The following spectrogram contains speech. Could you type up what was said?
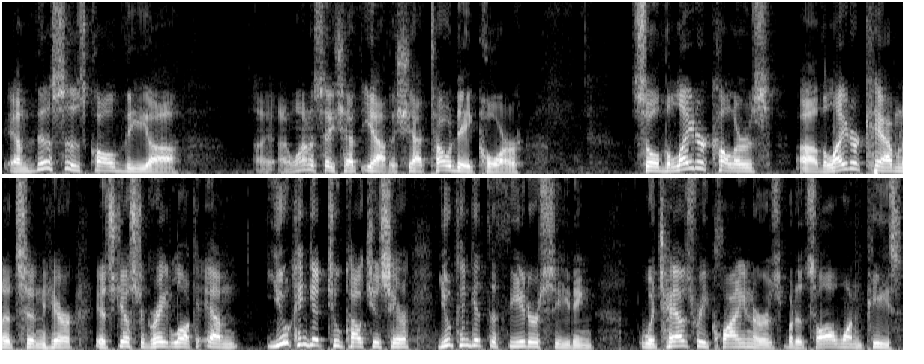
and this is called the, uh, I, I want to say, yeah, the Chateau Decor. So the lighter colors, uh, the lighter cabinets in here, it's just a great look. And you can get two couches here. You can get the theater seating, which has recliners, but it's all one piece.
